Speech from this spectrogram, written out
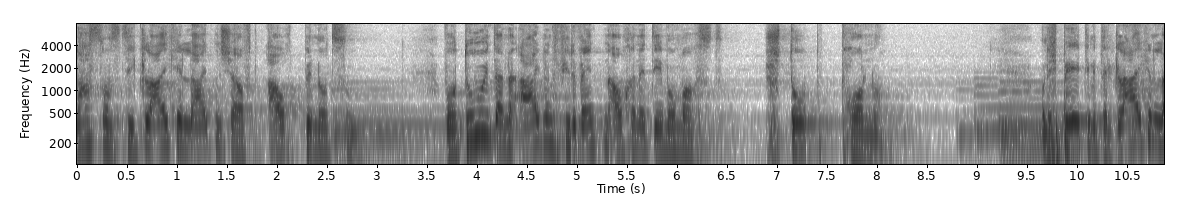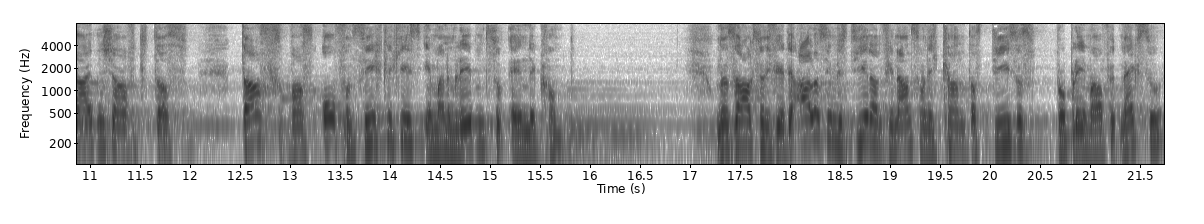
Lasst uns die gleiche Leidenschaft auch benutzen, wo du in deinen eigenen vier Wänden auch eine Demo machst. Stopp Porno. Und ich bete mit der gleichen Leidenschaft, dass das, was offensichtlich ist, in meinem Leben zu Ende kommt. Und dann sagst du, ich werde alles investieren an Finanzen, was ich kann, dass dieses Problem aufhört. Merkst du?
